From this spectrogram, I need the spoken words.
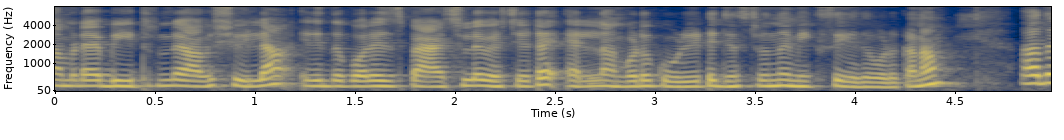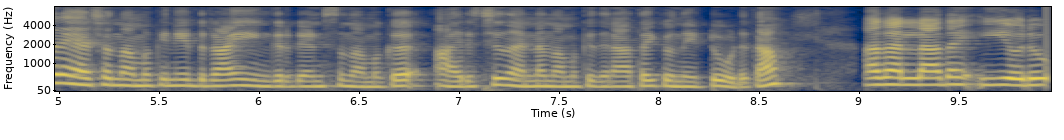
നമ്മുടെ ബീറ്ററിന്റെ ആവശ്യമില്ല. ഇതുപോലെ സ്പാച്ചിൽ വെച്ചിട്ട് എല്ലാം കൂടെ കൂടിയിട്ട് ജസ്റ്റ് ഒന്ന് മിക്സ് ചെയ്ത് കൊടുക്കണം. അതിനുശേഷം നമുക്കിനി ഡ്രൈ ഇൻഗ്രീഡിയൻസ് നമുക്ക് അരിച്ച് തന്നെ നമുക്ക് ഇതിനകത്തേക്ക് ഒന്ന് ഇട്ട് കൊടുക്കാം. അതല്ലാതെ ഈ ഒരു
